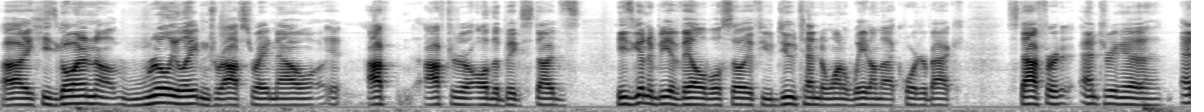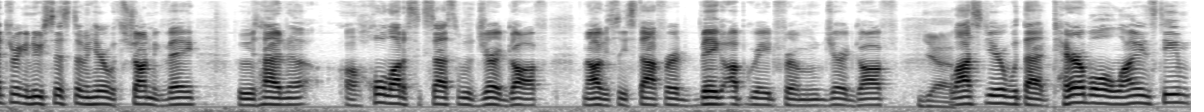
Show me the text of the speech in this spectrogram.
uh, he's going uh, really late in drafts right now. It, af- after all the big studs, he's going to be available. So if you do tend to want to wait on that quarterback, Stafford entering a entering a new system here with Sean McVay, who's had a, a whole lot of success with Jared Goff, and obviously Stafford big upgrade from Jared Goff. Yeah. Last year with that terrible Lions team,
